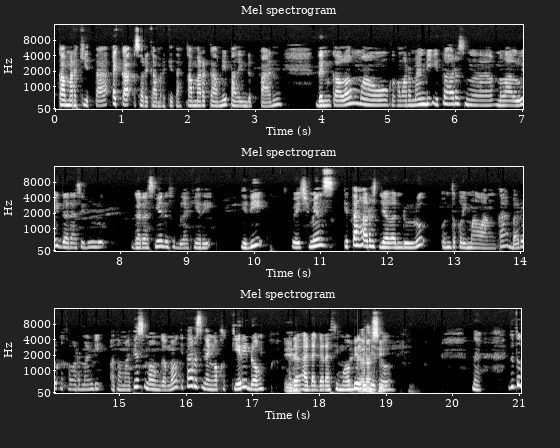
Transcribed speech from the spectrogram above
kamar kita eh kak sorry kamar kita kamar kami paling depan dan kalau mau ke kamar mandi itu harus melalui garasi dulu garasinya di sebelah kiri jadi which means kita harus jalan dulu untuk lima langkah baru ke kamar mandi otomatis mau nggak mau kita harus nengok ke kiri dong ada ada garasi mobil Ada di garasi. situ. Nah, itu tuh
